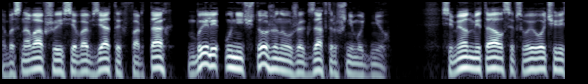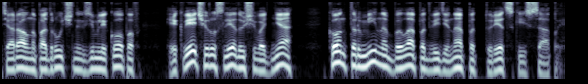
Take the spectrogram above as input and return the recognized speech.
обосновавшиеся во взятых фортах, были уничтожены уже к завтрашнему дню. Семен метался, в свою очередь орал на подручных землекопов, и к вечеру следующего дня контрмина была подведена под турецкие сапы.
